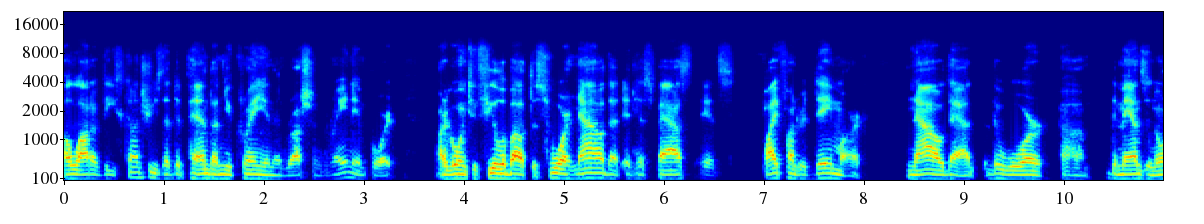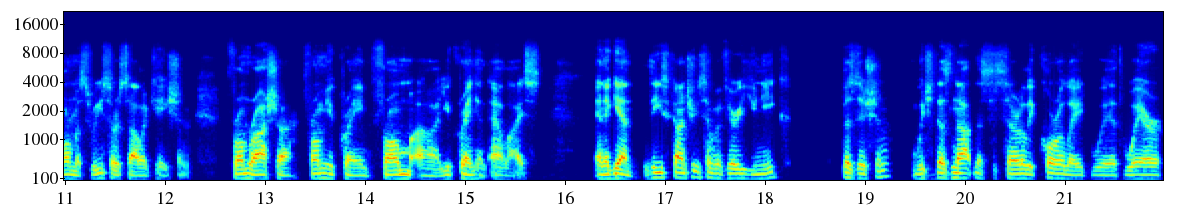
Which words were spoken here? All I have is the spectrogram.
a lot of these countries that depend on Ukrainian and Russian grain import are going to feel about this war now that it has passed its 500 day mark now that the war uh, demands enormous resource allocation from Russia, from Ukraine, from uh, Ukrainian allies. And again, these countries have a very unique position, which does not necessarily correlate with where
